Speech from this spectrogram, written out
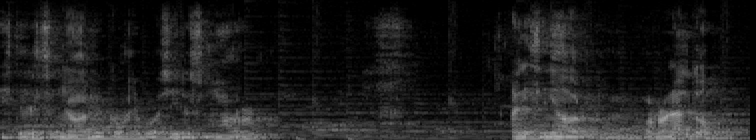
este es el señor ¿cómo le puedo decir? el señor el señor Ronaldo.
